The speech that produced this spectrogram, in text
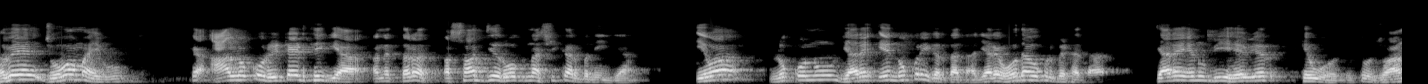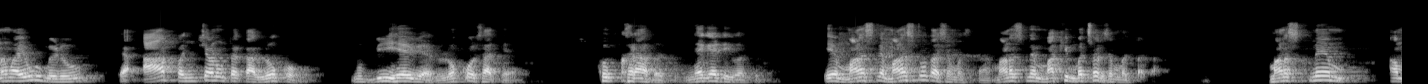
હવે જોવામાં આવ્યું કે આ લોકો રિટાયર્ડ થઈ ગયા અને તરત અસાધ્ય રોગના શિકાર બની ગયા. એવા લોકોનું જ્યારે એ નોકરી કરતા હતા, જ્યારે હોદ્દા ઉપર બેઠા હતા, ત્યારે એનું બિહેવિયર કેવું હતું? તો જાણવા એવું મળ્યું કે આ પંચાણું ટકા લોકોનું બિહેવિયર લોકો સાથે ખૂબ ખરાબ હતું નેગેટિવ હતું. એ માણસને માણસ નહોતા સમજતા, માણસને માખી મચ્છર સમજતા હતા. માણસને આમ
